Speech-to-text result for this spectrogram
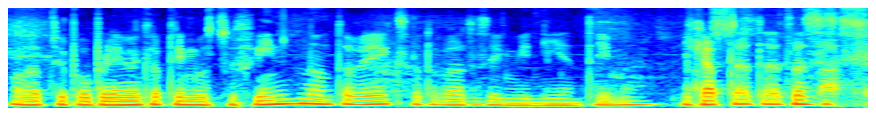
Oder habt ihr Probleme gehabt, irgendwas zu finden unterwegs? Oder war das irgendwie nie ein Thema? Ich glaube, da, da, das ist,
